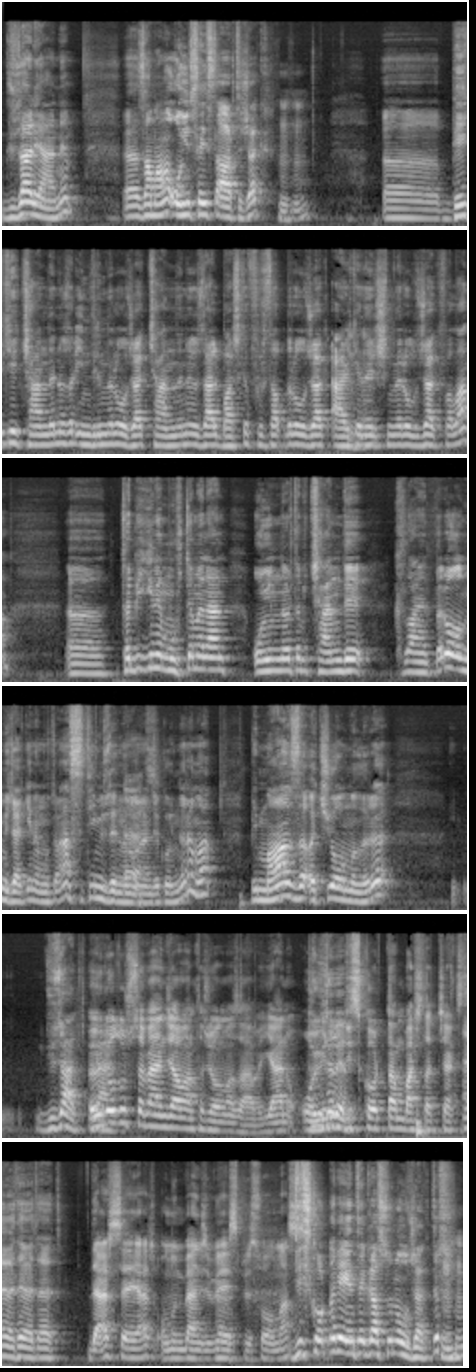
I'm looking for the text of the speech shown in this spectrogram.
Güzel yani. E, zamanla oyun sayısı da artacak. Hı hı. E, belki kendine özel indirimler olacak, kendine özel başka fırsatlar olacak, erken erişimler olacak falan. E, tabii yine muhtemelen oyunları tabii kendi client'ları olmayacak. Yine muhtemelen Steam üzerinden Evet. oynanacak oyunlar ama bir mağaza açıyor olmaları güzel. Öyle Yani- olursa bence avantaj olmaz abi. Yani oyunu tabii. Discord'dan başlatacaksın. Evet evet evet. Derse eğer onun bence bir Evet. esprisi olmaz. Discord'da bir entegrasyon olacaktır. Hı hı.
